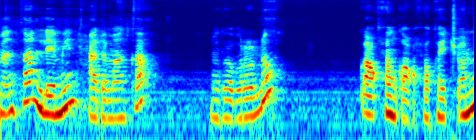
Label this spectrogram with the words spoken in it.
ምእንታን ሌሚን ሓደ ማንካ ንገብረሉ። እንቋቑሖ እንቋቑሖ ከይጨኑ።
